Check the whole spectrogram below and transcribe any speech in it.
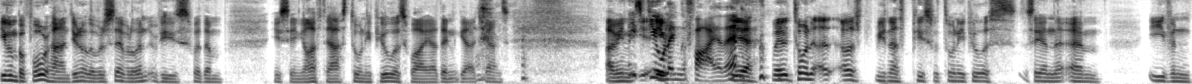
Even beforehand, you know, there were several interviews with him. He's saying, "You'll have to ask Tony Pulis why I didn't get a chance." I mean, he's fueling he, the fire. Then, yeah. Well, Tony, I was reading a piece with Tony Pulis saying that um, even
